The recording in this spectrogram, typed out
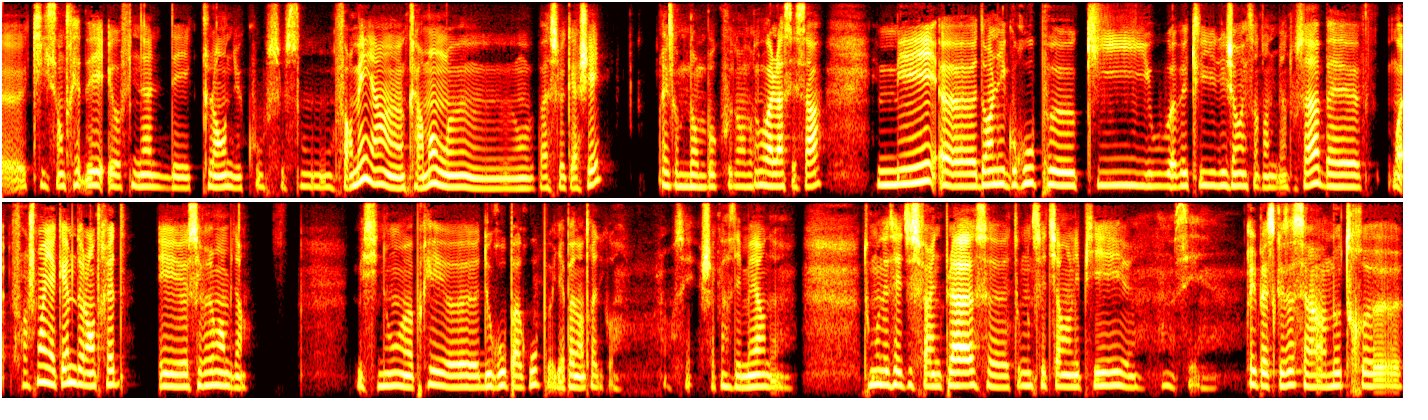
euh, qui s'entraidait, et au final, des clans du coup se sont formés. Hein, clairement, on va pas se le cacher. Et comme dans beaucoup d'endroits. Voilà, c'est ça. Mais dans les groupes qui ou avec les, gens ils s'entendent bien, tout ça, ben ouais, franchement, il y a quand même de l'entraide et c'est vraiment bien. Mais sinon, après, euh, de groupe à groupe, il n'y a pas d'entraide, quoi. chacun se démerde. Tout le monde essaie de se faire une place, euh, tout le monde se tire dans les pieds. Euh, c'est... Oui, parce que ça, c'est un autre,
